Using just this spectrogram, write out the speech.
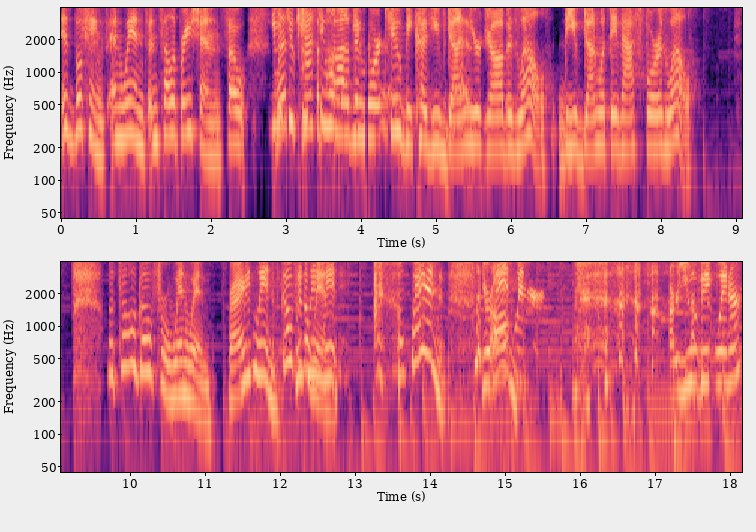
is bookings and wins and celebrations. So even to casting will love you more too, because you've done yes. your job as well. You've done what they've asked for as well. Let's all go for win-win, right? Win-win. Let's go for win, the win. win. win. You're win. all winners. Are you a big winner?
